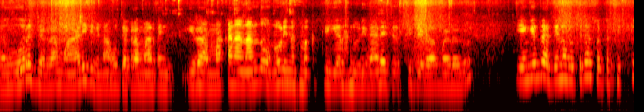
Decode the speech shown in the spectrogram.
ಜೋರಾಗಿ ಜಗಳ ಮಾಡಿದ್ದೀವಿ ನಾವು. ಜಗಳ ಮಾಡ್ದಂಗೆ ಇರೋ ಮಕ್ಕನ ನಂದು ನೋಡಿ ನನ್ನ ಮಕ್ಕ ಕ್ಲಿಯರ್ ನೋಡಿ ನಾನೇ ಜಾಸ್ತಿ ಜಗಳ ಮಾಡೋದು. ಹೆಂಗಿದ್ರೆ ಅದೇನೋ ಗೊತ್ತಿಲ್ಲ, ಸ್ವಲ್ಪ ಸಿಟ್ಟು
